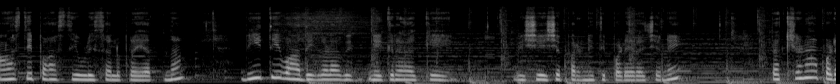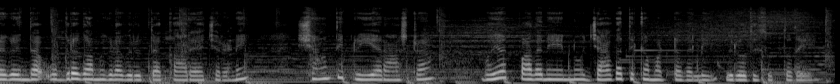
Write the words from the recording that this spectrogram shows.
ಆಸ್ತಿಪಾಸ್ತಿ ಉಳಿಸಲು ಪ್ರಯತ್ನ. ಭೀತಿವಾದಿಗಳ ನಿಗ್ರಹಕ್ಕೆ ವಿಶೇಷ ಪರಿಣಿತಿ ಪಡೆ ರಚನೆ. ರಕ್ಷಣಾ ಪಡೆಗಳಿಂದ ಉಗ್ರಗಾಮಿಗಳ ವಿರುದ್ಧ ಕಾರ್ಯಾಚರಣೆ. ಶಾಂತಿ ಪ್ರಿಯ ರಾಷ್ಟ್ರ ಭಯೋತ್ಪಾದನೆಯನ್ನು ಜಾಗತಿಕ ಮಟ್ಟದಲ್ಲಿ ವಿರೋಧಿಸುತ್ತದೆ.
